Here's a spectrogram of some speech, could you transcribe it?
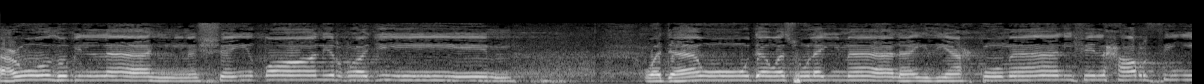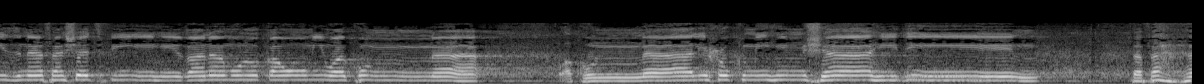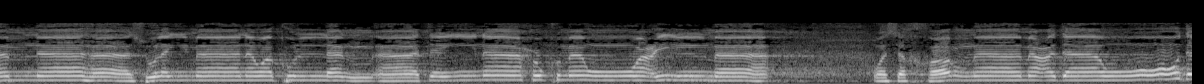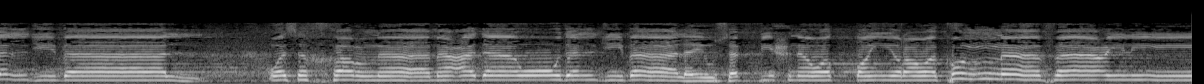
أعوذ بالله من الشيطان الرجيم. وداود وسليمان إذ يحكمان في الحرث إذ نفشت فيه غنم القوم وكنا وكنا لحكمهم شاهدين. ففهمناها سليمان وكلا آتينا حكما وعلما وسخرنا مع داود الجبال وسخرنا مع داود الجبال يسبحن والطير وكنا فاعلين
